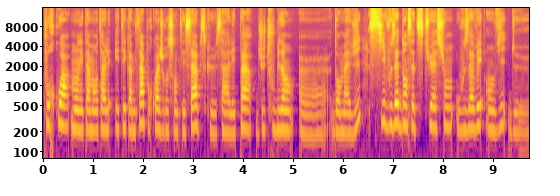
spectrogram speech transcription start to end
pourquoi mon état mental était comme ça, pourquoi je ressentais ça, parce que ça allait pas du tout bien euh, dans ma vie. Si vous êtes dans cette situation où vous avez envie de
